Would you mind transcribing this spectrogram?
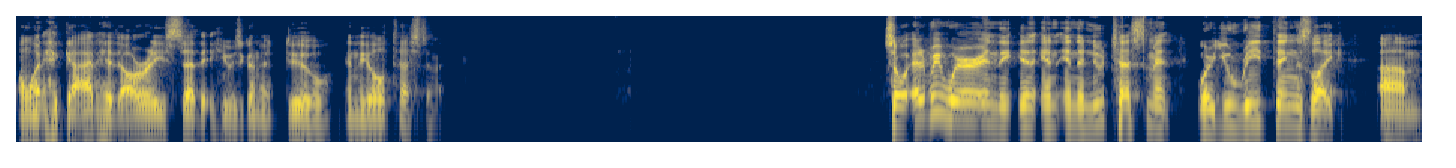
on what God had already said that He was going to do in the Old Testament. So, everywhere in the, in, in the New Testament, where you read things like um,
